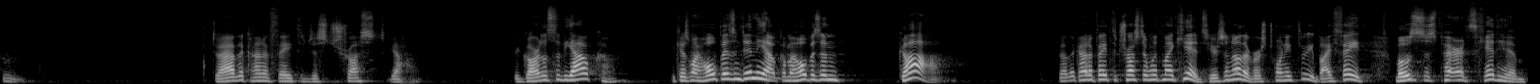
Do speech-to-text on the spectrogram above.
Hmm. Do I have the kind of faith to just trust God, regardless of the outcome? Because my hope isn't in the outcome, my hope is in God. Do I have the kind of faith to trust Him with my kids? Here's another, verse 23. By faith, Moses' parents hid him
